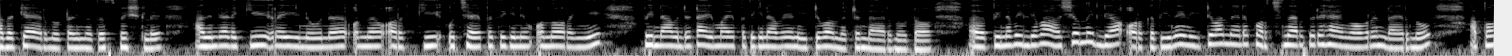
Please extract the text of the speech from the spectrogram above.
അതൊക്കെ ആയിരുന്നു കേട്ടോ ഇന്നത്തെ സ്പെഷ്യൽ അതിന്റെ ഇടയ്ക്ക് റെയിനുവിനെ ഒന്ന് ഉറക്കി ഉച്ചയായപ്പോഴത്തേക്കിനും ഒന്ന് ഉറങ്ങി പിന്നെ അവന്റെ ടൈം ആയപ്പോഴത്തേക്കിനും അവൻ എണീറ്റ് വന്നിട്ടുണ്ടായിരുന്നു കേട്ടോ പിന്നെ വലിയ വാശിയൊന്നുമില്ല. ഉറക്കത്തിൽ നിന്ന് എണീറ്റ് വന്നതിന്റെ കുറച്ച് നേരത്തെ ഒരു ഹാങ് ഓവർ ഉണ്ടായിരുന്നു. അപ്പോൾ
